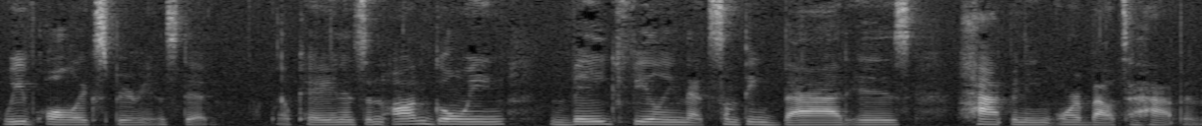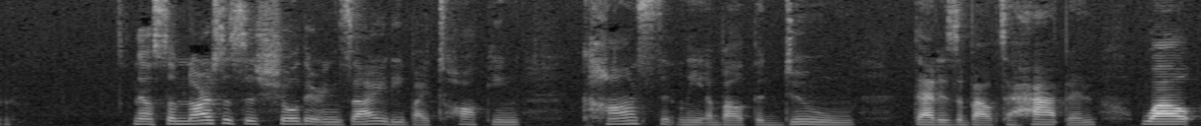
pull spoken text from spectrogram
We've all experienced it. Okay. And it's an ongoing, vague feeling that something bad is happening or about to happen. Now, some narcissists show their anxiety by talking constantly about the doom that is about to happen, while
